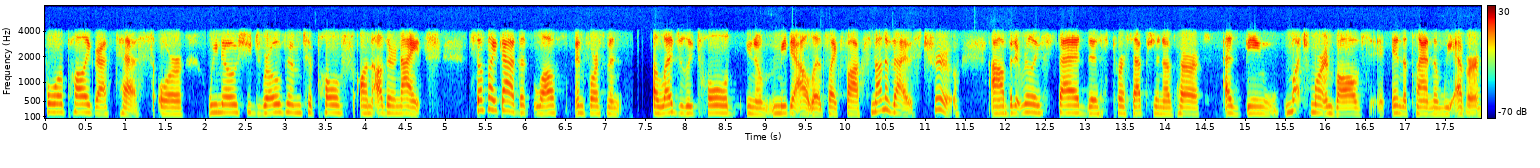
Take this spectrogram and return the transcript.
four polygraph tests or we know she drove him to Pulse on other nights. Stuff like that that law enforcement allegedly told you know media outlets like Fox. None of that is true uh, but it really fed this perception of her as being much more involved in the plan than we ever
